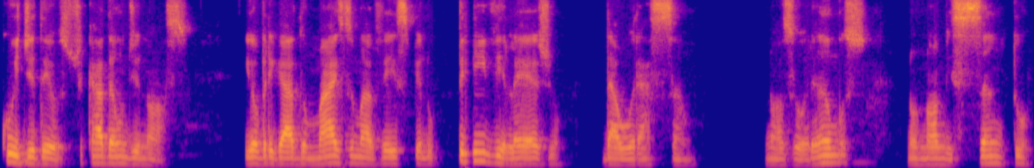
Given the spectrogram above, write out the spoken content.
Cuide, Deus, de cada um de nós. E obrigado mais uma vez pelo privilégio da oração. Nós oramos no nome santo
